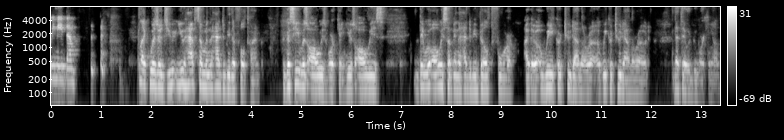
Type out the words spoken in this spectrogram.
we need them. Like Wizards, you you have someone that had to be there full time because he was always working. He was always they were always something that had to be built for either a week or two down the road, a week or two down the road that they would be working on.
